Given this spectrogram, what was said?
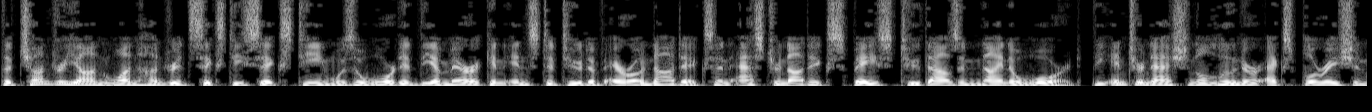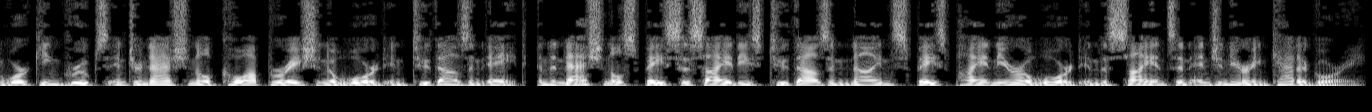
The Chandrayaan 166 team was awarded the American Institute of Aeronautics and Astronautics Space 2009 Award, the International Lunar Exploration Working Group's International Cooperation Award in 2008, and the National Space Society's 2009 Space Pioneer Award in the Science and Engineering category.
